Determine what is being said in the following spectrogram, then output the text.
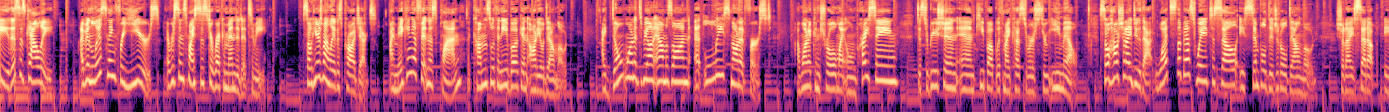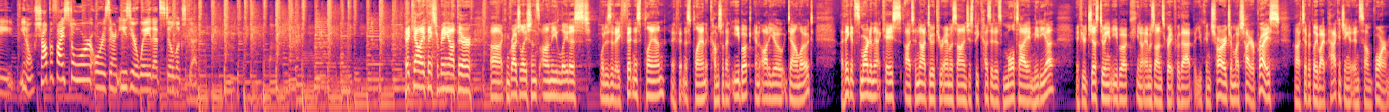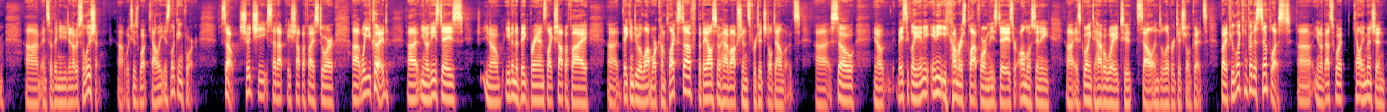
Hey, this is Callie. I've been listening for years, ever since my sister recommended it to me. So here's my latest project. I'm making a fitness plan that comes with an ebook and audio download. I don't want it to be on Amazon, at least not at first. I want to control my own pricing, distribution, and keep up with my customers through email. So, how should I do that? What's the best way to sell a simple digital download? Should I set up a, you know, Shopify store or is there an easier way that still looks good? Hey, Callie, thanks for being out there. Uh, congratulations on the latest, what is it, a fitness plan, a fitness plan that comes with an ebook and audio download. I think it's smart in that case uh, to not do it through Amazon just because it is multimedia. If you're just doing an ebook, you know Amazon's great for that, but you can charge a much higher price, uh, typically by packaging it in some form. Um, and so then you need another solution, uh, which is what Callie is looking for. So, should she set up a Shopify store? Uh, well, you could. Uh, you know, these days, you know, even the big brands like Shopify, uh, they can do a lot more complex stuff, but they also have options for digital downloads. Uh, so, you know, basically any any e-commerce platform these days, or almost any, uh, is going to have a way to sell and deliver digital goods. But if you're looking for the simplest, you know, that's what Callie mentioned.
